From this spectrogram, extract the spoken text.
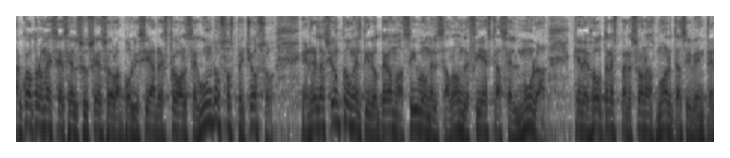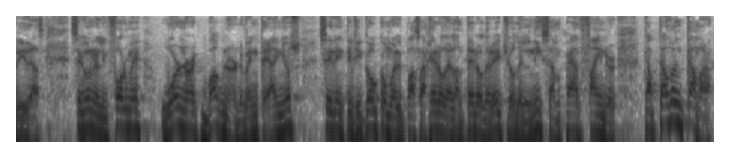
A cuatro meses del suceso, la policía arrestó al segundo sospechoso en relación con el tiroteo masivo en el salón de fiestas El Mula, que dejó tres personas muertas y 20 heridas. Según el informe, Werner Bogner, de 20 años, se identificó como el pasajero delantero derecho del Nissan Pathfinder, captado en cámara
